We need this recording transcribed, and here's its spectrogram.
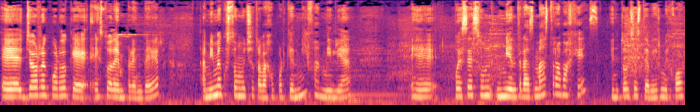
Eh, yo recuerdo que esto de emprender, a mí me costó mucho trabajo porque en mi familia, eh, pues es un, mientras más trabajes, entonces te va a ir mejor.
